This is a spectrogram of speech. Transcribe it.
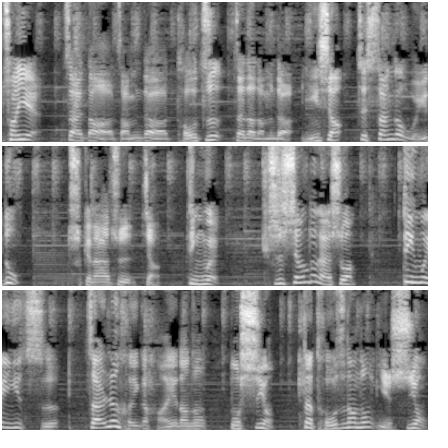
创业。再到咱们的投资，再到咱们的营销这三个维度，去跟大家去讲定位。其实相对来说，定位一词在任何一个行业当中都适用，在投资当中也适用，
